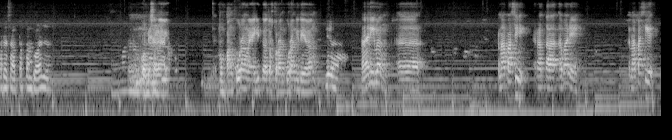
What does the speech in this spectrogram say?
Pada saat tertentu aja. Kalau misalnya numpang kurang lah ya gitu atau setoran kurang gitu ya bang? Ya, Nah ini bang, eh, kenapa sih rata apa nih? Kenapa sih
